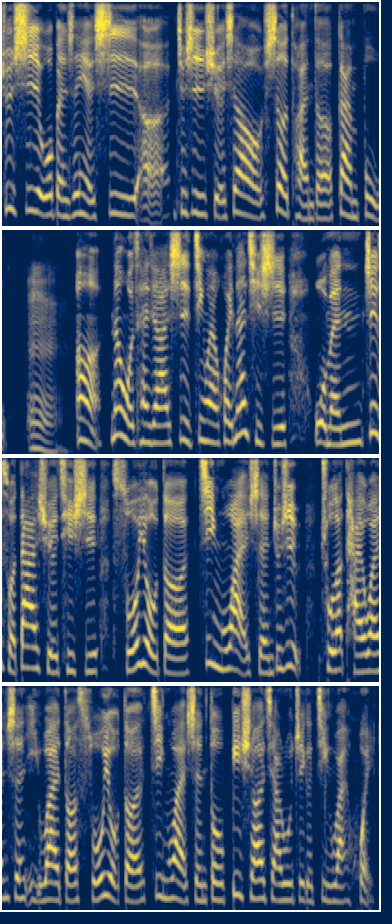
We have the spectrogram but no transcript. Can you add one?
就是我本身也是呃，就是学校社团的干部。嗯，嗯，那我参加的是境外会。那其实我们这所大学，其实所有的境外生，就是除了台湾生以外的所有的境外生，都必须要加入这个境外会。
